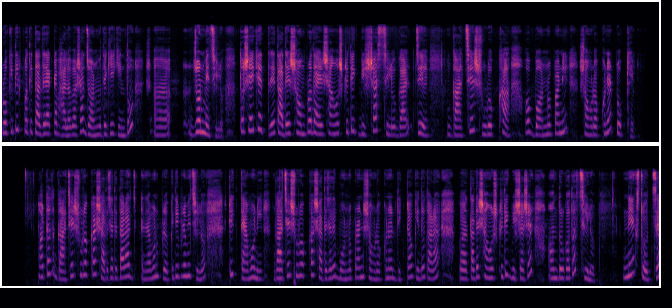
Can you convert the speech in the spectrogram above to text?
প্রকৃতির প্রতি তাদের একটা ভালোবাসা জন্ম থেকেই কিন্তু জন্মেছিল। তো সেই ক্ষেত্রে তাদের সম্প্রদায়ের সাংস্কৃতিক বিশ্বাস ছিল যে গাছের সুরক্ষা ও বন্যপ্রাণী সংরক্ষণের পক্ষে। অর্থাৎ গাছের সুরক্ষার সাথে সাথে তারা যেমন প্রকৃতিপ্রেমী ছিল, ঠিক তেমনই গাছের সুরক্ষার সাথে সাথে বন্যপ্রাণী সংরক্ষণের দিকটাও কিন্তু তারা, তাদের সাংস্কৃতিক বিশ্বাসের অন্তর্গত ছিল। নেক্সট হচ্ছে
